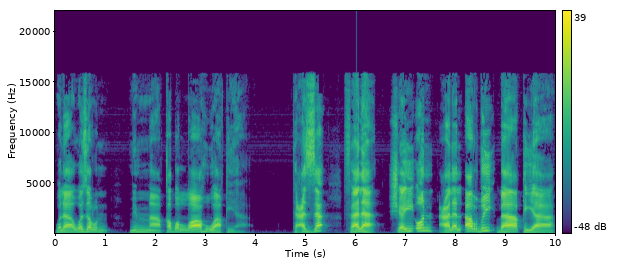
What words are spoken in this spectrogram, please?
ولا وزر مما قضى الله واقيا. تعز فلا شيء على الأرض باقيا.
